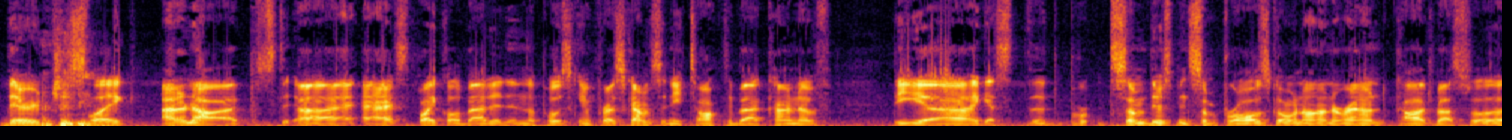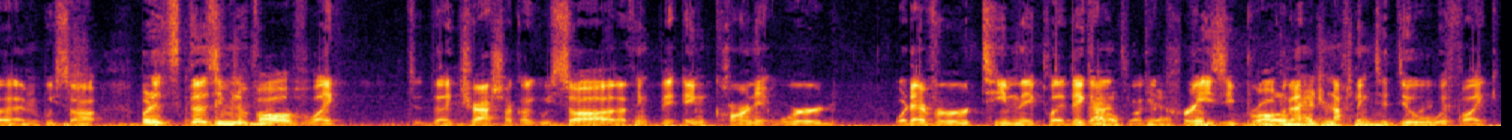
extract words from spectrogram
they're just like I don't know. I, uh, I asked Michael about it in the post game press conference, and he talked about kind of the uh, I guess the some there's been some brawls going on around college basketball, and we saw, but it doesn't even involve like like trash talk. Like we saw, I think the Incarnate Word, whatever team they played, they got Oh, into like yeah, a crazy brawl, but that had nothing to do like- with like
